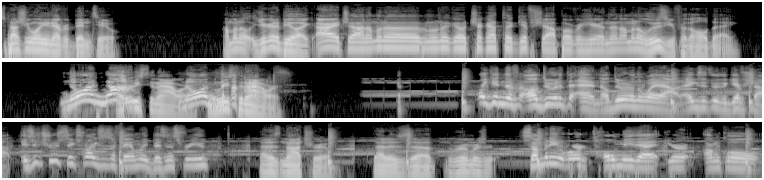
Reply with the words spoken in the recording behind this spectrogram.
especially one you've never been to, I'm gonna you're gonna be like, all right, John, I'm gonna I'm gonna go check out the gift shop over here, and then I'm gonna lose you for the whole day. No, I'm Or not. At least an hour. No, I'm not. at least an hour. Like in the, I'll do it at the end. I'll do it on the way out. Exit through the gift shop. Is it true Six Flags is a family business for you? That is not true. That is uh the rumors. Somebody at work told me that your uncle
